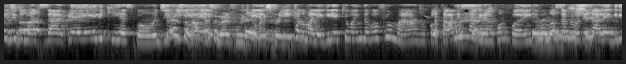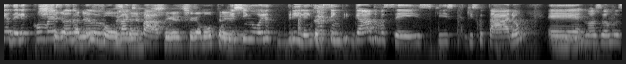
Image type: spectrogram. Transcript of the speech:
pedido no WhatsApp, é ele que responde. Pensa e lá, ele, pensa no iFood, ele fica numa alegria que eu ainda vou filmar. Vou colocar lá no. Instagram, acompanhe, que É eu vou mostrar pra vocês Chega- a alegria dele conversando pelo nervoso, né? bate-papo. Chega, chega a mão O treme. bichinho, o olho brilha. Então, assim, obrigado vocês que, que escutaram. É, Uhum. Nós vamos,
